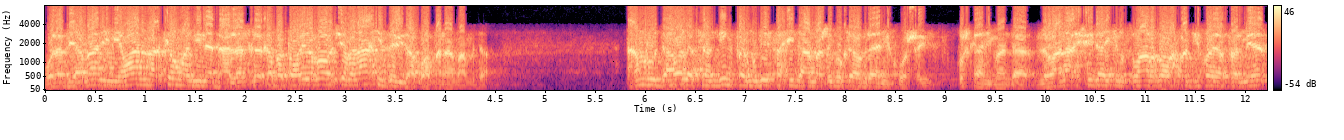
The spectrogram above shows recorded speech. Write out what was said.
و لە بیابانی نێوان مەکە و مەدینەدا لەشکەکە بە تەواوی ڕۆژێ بە ناخی زەویدا خوا پەنامان بدە. ئەمر و داوا لە چەندین فەرمودەی صحیح دامەژە بۆ کراوەبرانی خۆشەویست خوشکانی ماندار لەوانە عیشی دایکی مسلمان ڕضا ڕحمەتی خۆیان فەرمێت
